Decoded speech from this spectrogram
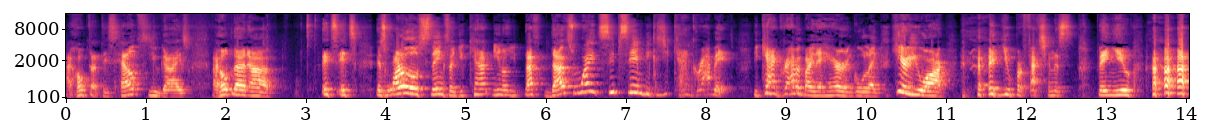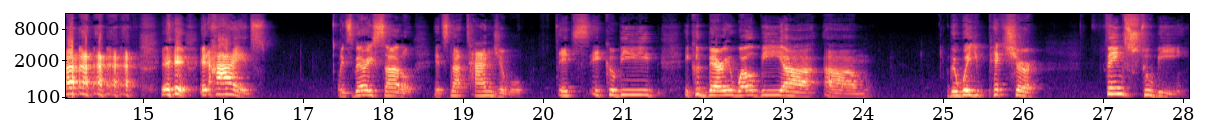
I hope that this helps you guys. I hope that uh it's it's it's one of those things that you can't you know that's that's why it seeps in because you can't grab it You can't grab it by the hair and go like, "Here you are, you perfectionist thing, you." it, hides. It's very subtle. It's not tangible. It's it could be it could very well be uh, um, the way you picture things to be.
